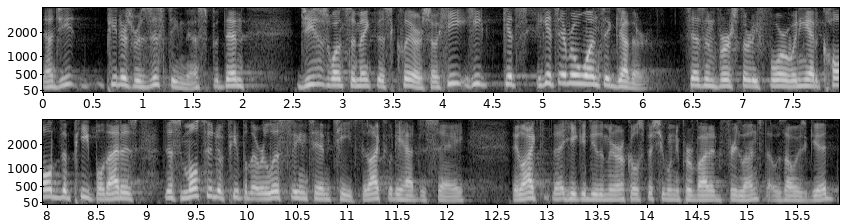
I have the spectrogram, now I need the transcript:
Now, G- Peter's resisting this, but then Jesus wants to make this clear. So he, he, gets, he gets everyone together. It says in verse 34 when he had called the people, that is, this multitude of people that were listening to him teach, they liked what he had to say. They liked that he could do the miracles, especially when he provided free lunch. That was always good.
